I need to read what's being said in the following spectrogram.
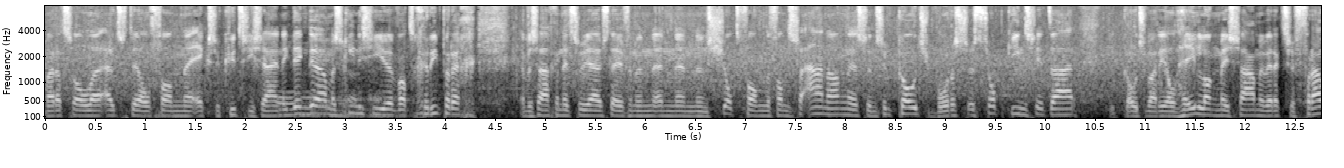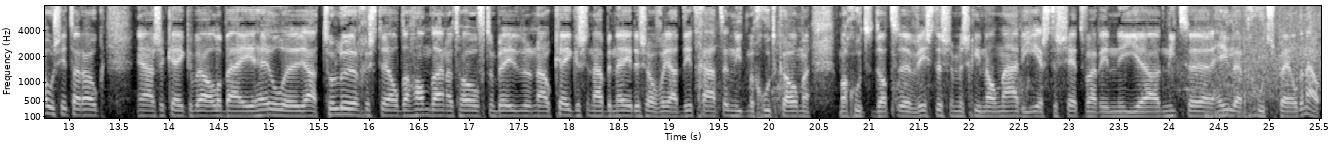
Maar dat zal eh, uitstel van eh, executie zijn. Ik denk, ja, misschien is hij eh, wat grieperig. En we zagen net zojuist even een, een, een, een shot van, van zijn aanhang. Zijn, zijn coach, Boris Sopkin, zit daar. Die coach waar hij al heel lang mee samenwerkt. Zijn vrouw zit daar ook. Ja, ze keken bij allebei heel ja, teleurgesteld. De handen aan het hoofd. Een beetje, nou keken ze naar beneden zo van ja, dit gaat er niet meer goed komen. Maar goed, dat wisten ze misschien al na die eerste set waarin hij niet heel erg goed speelde. Nou,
